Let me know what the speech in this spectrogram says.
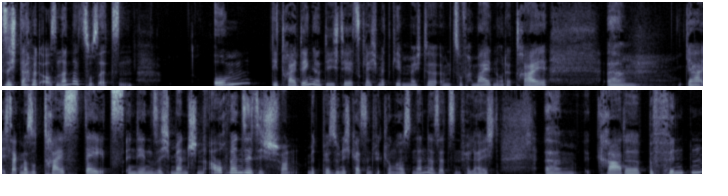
sich damit auseinanderzusetzen, um die drei Dinge, die ich dir jetzt gleich mitgeben möchte, ähm, zu vermeiden oder drei, ähm, ja, ich sag mal so drei States, in denen sich Menschen, auch wenn sie sich schon mit Persönlichkeitsentwicklung auseinandersetzen vielleicht, ähm, gerade befinden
